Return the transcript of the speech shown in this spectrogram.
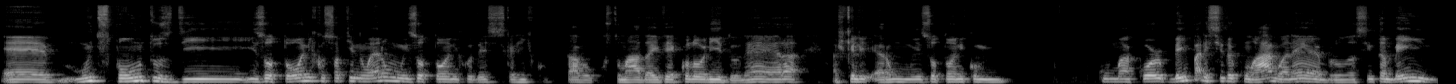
É, muitos pontos de isotônico, só que não era um isotônico desses que a gente estava acostumado a ver colorido, né? Era, acho que ele era um isotônico com uma cor bem parecida com água, né, Bruno? Assim, também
